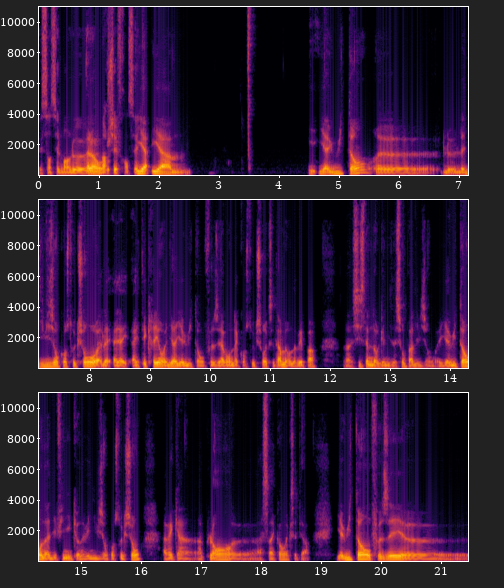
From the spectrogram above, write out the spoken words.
essentiellement le, Alors, le, marché français? Il y a, y a il y a huit ans, euh, le, la division construction elle, elle a, été créée, on va dire, il y a huit ans. On faisait avant de la construction, etc., mais on n'avait pas un système d'organisation par division. Et il y a huit ans, on a défini qu'on avait une division construction avec un, un plan euh, à cinq ans, etc. Il y a huit ans, on faisait euh,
